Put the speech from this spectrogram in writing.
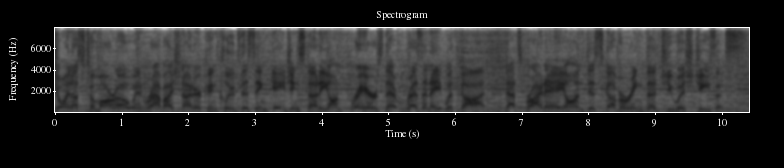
Join us tomorrow when Rabbi Schneider concludes this engaging study on prayers that resonate with God. That's Friday on Discovering the Jewish Jesus.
